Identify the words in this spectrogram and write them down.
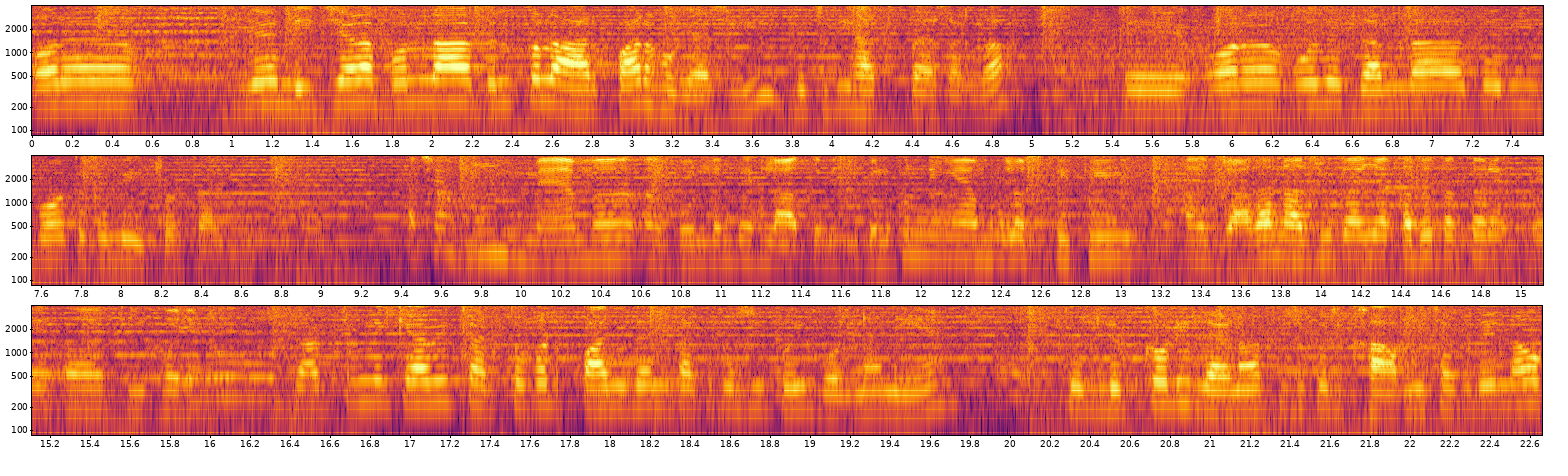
ਔਰ ਜਿਹੜਾ ਨੀਚੇ ਵਾਲਾ ਬੁੱਲ ਆ ਬਿਲਕੁਲ ਆਰ ਪਾਰ ਹੋ ਗਿਆ ਸੀ ਵਿੱਚ ਦੀ ਹੱਥ ਪੈ ਸਕਦਾ। ਤੇ ਔਰ ਉਹਦੇ ਦੰਦਾਂ ਤੇ ਵੀ ਬਹੁਤ ਗੰਭੀਰ ਚੋਟ ਆ ਗਈ। ਅੱਛਾ ਹੁਣ ਮੈਮ ਬੋਲਣ ਦੇ ਹਾਲਾਤ ਦੇ ਵਿੱਚ ਬਿਲਕੁਲ ਨਹੀਂ ਹੈ। ਮਤਲਬ ਸਥਿਤੀ ਜ਼ਿਆਦਾ ਨਾਜ਼ੁਕ ਹੈ ਜਾਂ ਕਦੋਂ ਤੱਕ ਠੀਕ ਹੋ ਇਹਨੂੰ ਡਾਕਟਰ ਨੇ ਕਿਹਾ ਵੀ ਘੱਟ ਤੋਂ ਘੱਟ 5 ਦਿਨ ਤੱਕ ਤੁਸੀਂ ਕੋਈ ਬੋਲਣਾ ਨਹੀਂ ਹੈ ਤੇ ਲਿਕੁਇਡ ਹੀ ਲੈਣਾ ਤੁਸੀਂ ਕੁਝ ਖਾ ਵੀ ਨਹੀਂ ਸਕਦੇ ਨਾ ਉਹ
